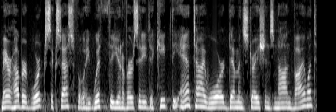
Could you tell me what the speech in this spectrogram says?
Mayor Hubbard worked successfully with the university to keep the anti war demonstrations nonviolent,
